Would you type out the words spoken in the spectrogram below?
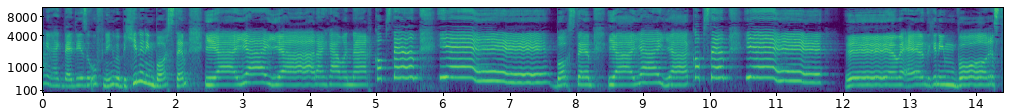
belangrijk bij deze oefening. We beginnen in borststem. Ja, ja, ja. Dan gaan we naar kopstem. Yeah. Borststem. Ja, ja, ja. Kopstem. Yeah. En we eindigen in borst.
